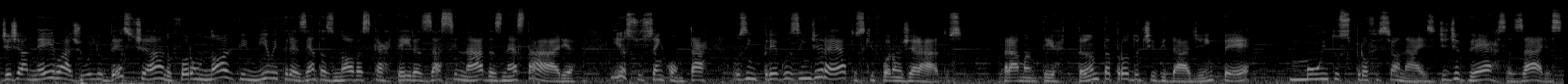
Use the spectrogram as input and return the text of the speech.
de janeiro a julho deste ano, foram 9.300 novas carteiras assinadas nesta área. Isso sem contar os empregos indiretos que foram gerados. Para manter tanta produtividade em pé, muitos profissionais de diversas áreas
